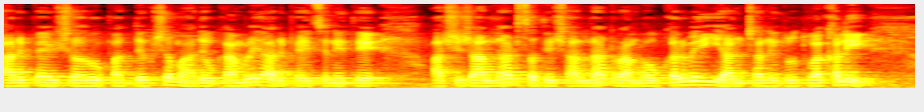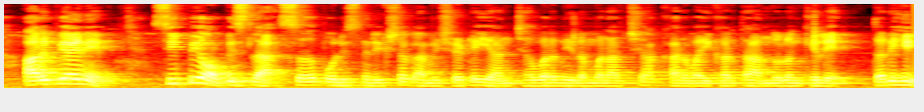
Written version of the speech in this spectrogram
आरपीआय शहर उपाध्यक्ष महादेव कांबळे आरपीआयचे नेते आशिष आल्हाट सतीश आल्हाट रामभाऊ कर्वे यांच्या नेतृत्वाखाली आर पी आयने सी पी ऑफिसला सहपोलीस निरीक्षक अमित शेटे यांच्यावर निलंबनाच्या कारवाई करता आंदोलन केले. तरीही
